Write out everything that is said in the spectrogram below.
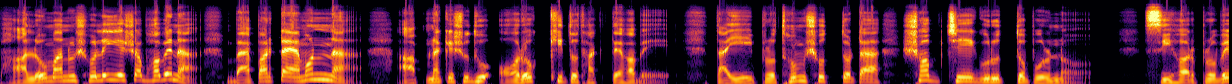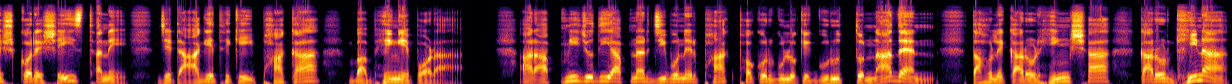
ভালো মানুষ হলেই এসব হবে না, ব্যাপারটা এমন না। আপনাকে শুধু অরক্ষিত থাকতে হবে। তাই এই প্রথম সত্যটা সবচেয়ে গুরুত্বপূর্ণ। সিহর প্রবেশ করে সেই স্থানে যেটা আগে থেকেই ফাঁকা বা ভেঙে পড়া। আর আপনি যদি আপনার জীবনের ফাঁক ফকরগুলোকে গুরুত্ব না দেন, তাহলে কারোর হিংসা, কারোর ঘৃণা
